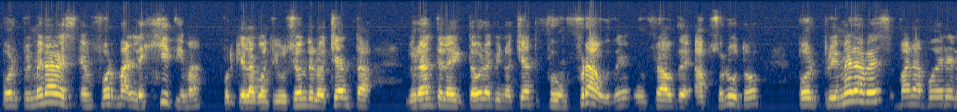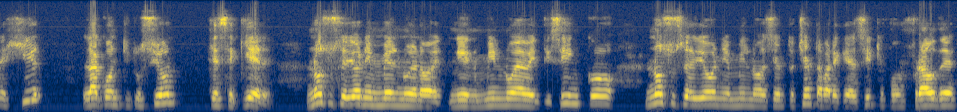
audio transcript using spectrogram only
por primera vez en forma legítima, porque la constitución del 80 durante la dictadura de Pinochet fue un fraude, un fraude absoluto, por primera vez van a poder elegir la constitución que se quiere. No sucedió ni en, 1925, no sucedió ni en 1980, para que decir que fue un fraude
